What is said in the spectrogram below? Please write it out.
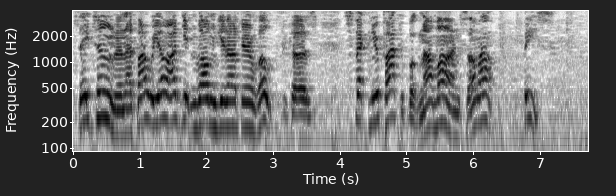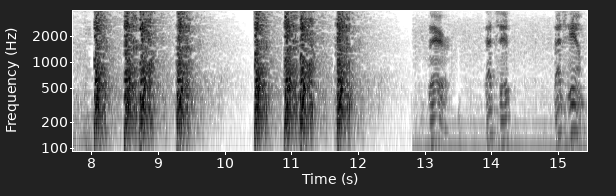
Stay tuned. And if I were y'all, I'd get involved and get out there and vote because it's affecting your pocketbook, not mine. So I'm out. Peace. There. That's it. That's him.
